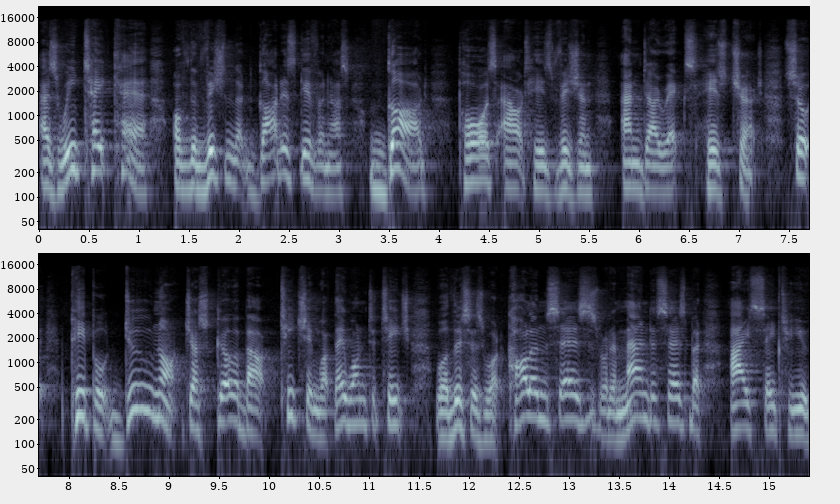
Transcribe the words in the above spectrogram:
as we take care of the vision that God has given us, God pours out his vision and directs his church. So people do not just go about teaching what they want to teach. Well, this is what Colin says, this is what Amanda says, but I say to you,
